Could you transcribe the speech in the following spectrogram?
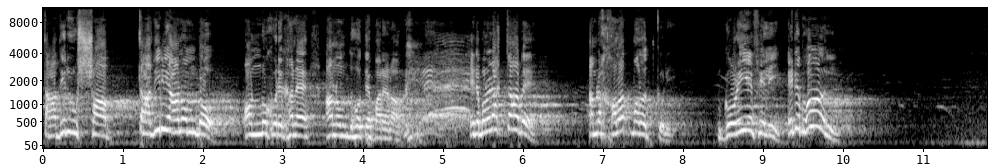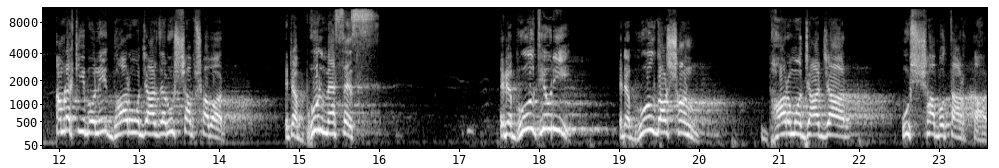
তাদের উৎসব, তাদেরই আনন্দ। অন্য করে এখানে আনন্দ হতে পারে না। এটা মনে রাখতে হবে। আমরা খলত মলত করি, গড়িয়ে ফেলি। এটা ভুল। আমরা কি বলি? ধর্ম, যার যার উৎসব সবার। এটা ভুল মেসেজ এটা ভুল থিওরি এটা ভুল দর্শন। ধর্ম, যার যার উৎসব তার তার।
